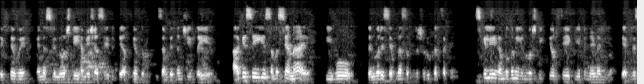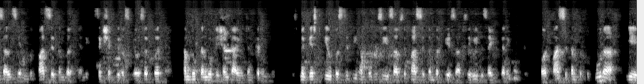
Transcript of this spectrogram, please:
देखते हुए एमएस यूनिवर्सिटी हमेशा से विद्यार्थियों के प्रति संवेदनशील रही है आगे से ये समस्या ना आए कि वो जनवरी से अपना सत्र शुरू कर सकें। इसके लिए हम लोगों ने यूनिवर्सिटी की ओर से एक ये भी निर्णय लिया कि अगले साल से हम लोग पाँच सितंबर यानी शिक्षक दिवस के अवसर पर हम लोग कन्वोकेशन का आयोजन करेंगे। इसमें गेस्ट की उपस्थिति हम लोग उसी हिसाब से पाँच सितंबर के हिसाब से ही डिसाइड करेंगे और पाँच सितंबर को पूरा ये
